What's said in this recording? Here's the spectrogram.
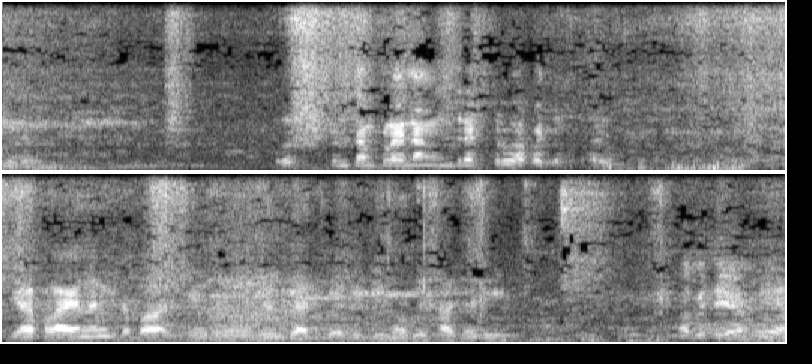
Gitu. Terus tentang pelayanan drive thru apa itu? Ya pelayanan kita bawa di sini ke mobil, jadi jadi di mobil saja di. Oh gitu ya. Iya.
